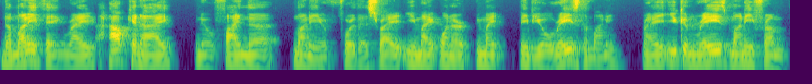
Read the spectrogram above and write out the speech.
The money thing, right? How can I you know find the money for this right you might want to you might maybe you'll raise the money right? You can raise money from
